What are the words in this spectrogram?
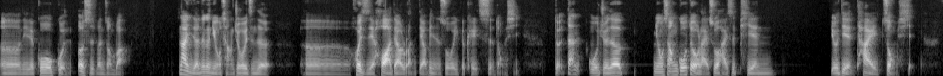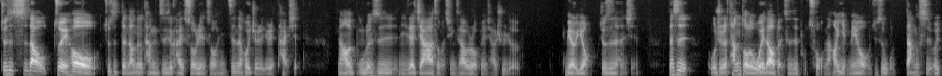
呃你的锅滚二十分钟吧。那你的那个牛肠就会真的呃会直接化掉、软掉，变成说一个可以吃的东西。对，但我觉得牛肠锅对我来说还是偏有点太重咸，就是吃到最后，就是等到那个汤汁就开始收敛的时候，你真的会觉得有点太咸。然后无论是你再加什么青菜或肉片下去的，没有用，就真的很咸。但是我觉得汤头的味道本身是不错，然后也没有就是我当时会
